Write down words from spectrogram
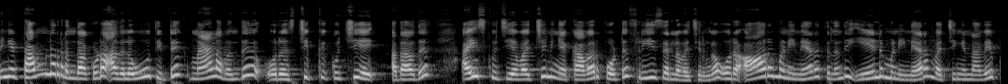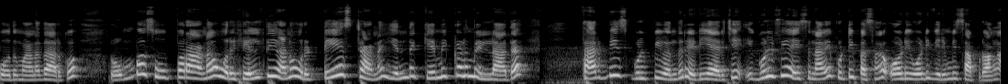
நீங்கள் டம்ளர் இருந்தால் கூட அதில் ஊற்றிட்டு மேலே வந்து ஒரு ஸ்டிக்கு குச்சியை அதாவது ஐஸ் குச்சியை வச்சு நீங்கள் கவர் போட்டு ஃப்ரீசரில் வச்சுருங்க. ஒரு ஆறு மணி நேரத்துலேருந்து ஏழு மணி நேரம் வச்சிங்கன்னாவே போதுமானதாக இருக்கும். ரொம்ப சூப்பரான ஒரு ஹெல்த்தியான ஒரு டேஸ்டான எந்த கெமிக்கலும் இல்லாத தர்பீஸ் குல்ஃபி வந்து ரெடி ஆயிடுச்சு குல்ஃபி ஐஸ்னாவே குட்டி பசங்க ஓடி ஓடி விரும்பி சாப்பிடுவாங்க.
